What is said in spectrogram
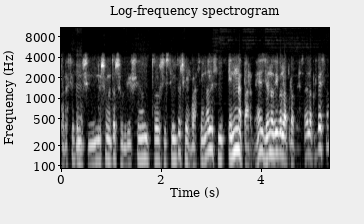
parece como mm. si en ese momento se hubiesen todos instintos irracionales en una parte. ¿eh? Yo no digo la protesta, ¿eh? la protesta,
